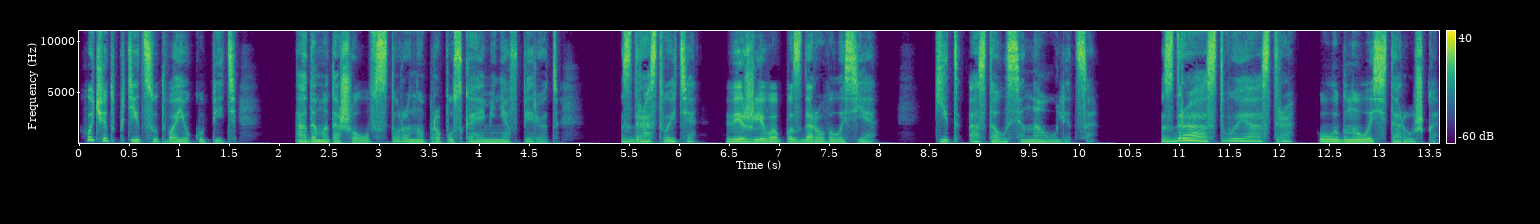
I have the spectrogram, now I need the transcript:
Хочет птицу твою купить. Адам отошел в сторону, пропуская меня вперед. «Здравствуйте», — вежливо поздоровалась я. Кит остался на улице. «Здравствуй, Астра», — улыбнулась старушка.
